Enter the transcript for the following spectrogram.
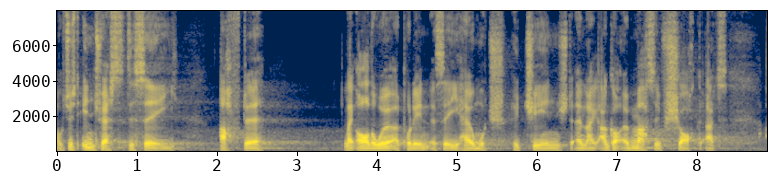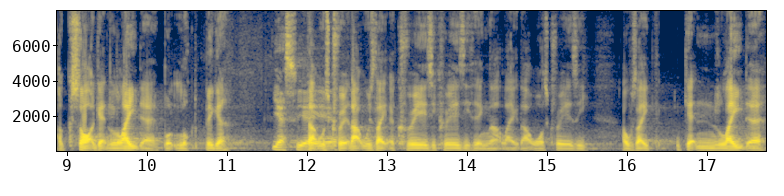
I was just interested to see after like all the work I put in to see how much had changed, and like I got a massive shock at I started getting lighter but looked bigger. Yes, yeah. that yeah, was yeah. cra- that was like a crazy, crazy thing. That like that was crazy. I was like getting lighter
